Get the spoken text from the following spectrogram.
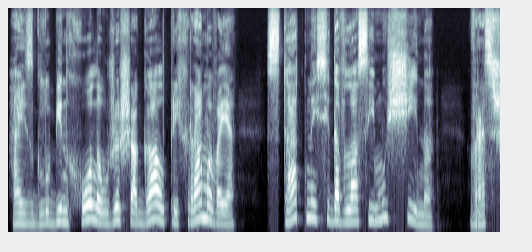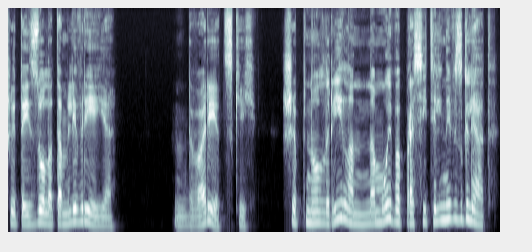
А из глубин холла уже шагал, прихрамывая, статный седовласый мужчина в расшитой золотом ливрее. «Дворецкий», — шепнул Рилан на мой вопросительный взгляд.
